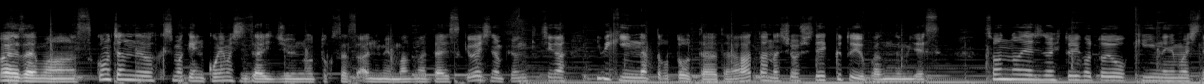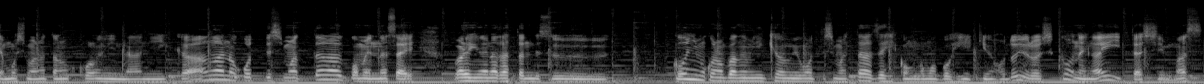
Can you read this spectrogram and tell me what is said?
おはようございます。このチャンネルは福島県小山市在住の特撮アニメ漫画大好き親父のぴょん吉が響きになったことをだらだらと話をしていくという番組です。そんな親父の独り言を気になりまして、もしもあなたの心に何かが残ってしまったらごめんなさい。悪気がなかったんです。不幸にもこの番組に興味を持ってしまったら、ぜひ今後もごひいきのほどよろしくお願いいたします。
